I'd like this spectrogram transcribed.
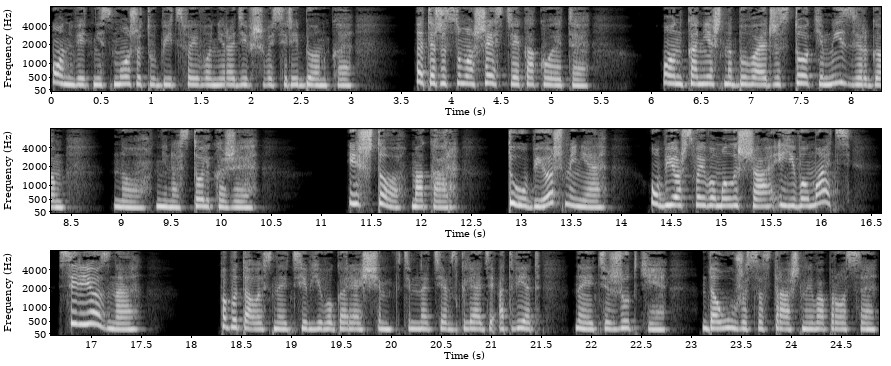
он ведь не сможет убить своего неродившегося ребенка. Это же сумасшествие какое-то. Он, конечно, бывает жестоким извергом, но не настолько же... «И что, Макар, ты убьешь меня? Убьешь своего малыша и его мать? Серьезно?» Попыталась найти в его горящем в темноте взгляде ответ на эти жуткие, до ужаса страшные вопросы,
